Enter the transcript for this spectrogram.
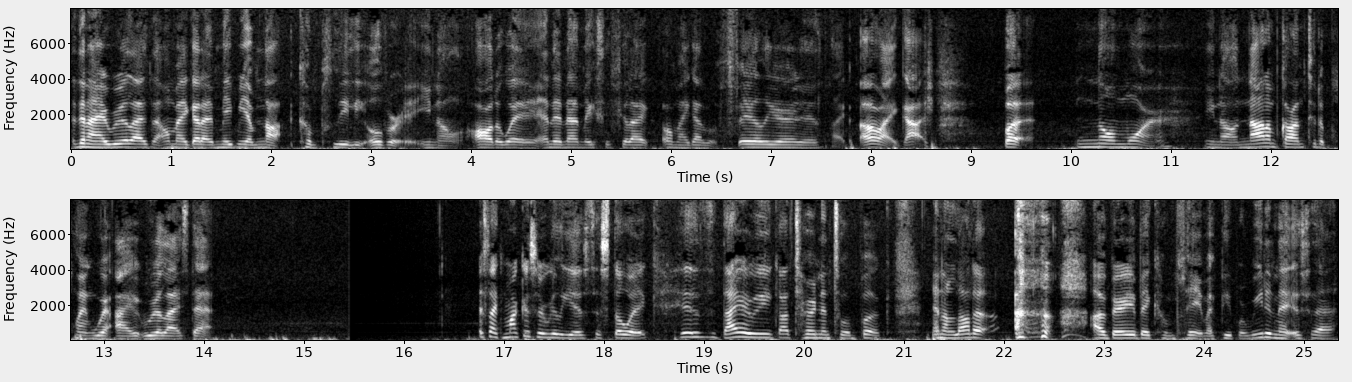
then I realized that oh my god, maybe I'm not completely over it, you know, all the way. And then that makes me feel like oh my god, I'm a failure. And it's like oh my gosh, but no more, you know. Now I've gone to the point where I realize that it's like Marcus Aurelius, the Stoic. His diary got turned into a book, and a lot of a very big complaint by people reading it is that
